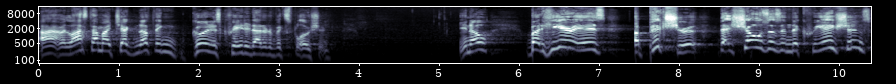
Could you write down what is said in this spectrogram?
Uh, last time I checked, nothing good is created out of explosion. You know? But here is a picture that shows us in the creations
